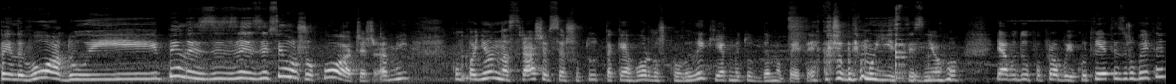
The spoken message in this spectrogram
пили воду, і пили з, з, з всього, що хочеш. А мій компаньон настрашився, що тут таке горлышко велике, як ми тут будемо пити. Я кажу, будемо їсти з нього. Я буду попробую котлети зробити.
